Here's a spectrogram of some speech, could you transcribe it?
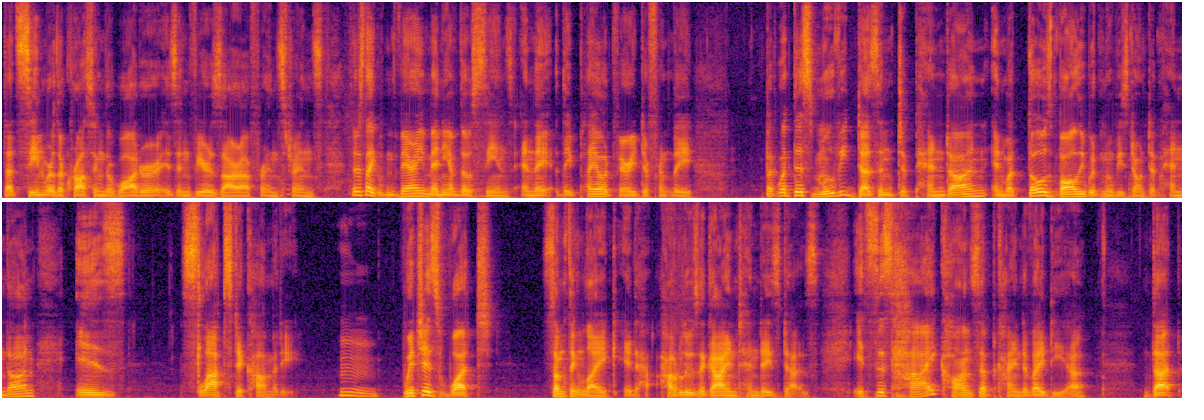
that scene where they're crossing the water is in Veer-Zaara, for instance. There's like very many of those scenes, and they they play out very differently. But what this movie doesn't depend on, and what those Bollywood movies don't depend on, is slapstick comedy, hmm. which is what something like it How to Lose a Guy in Ten Days does. It's this high concept kind of idea that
